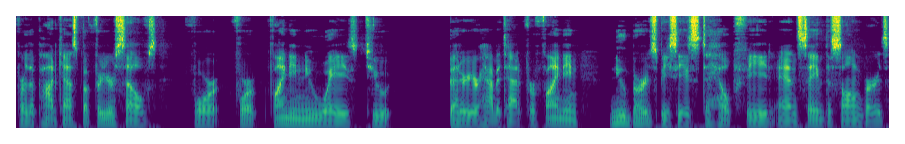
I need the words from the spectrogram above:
for the podcast, but for yourselves, for for finding new ways to better your habitat, for finding new bird species to help feed and save the songbirds.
